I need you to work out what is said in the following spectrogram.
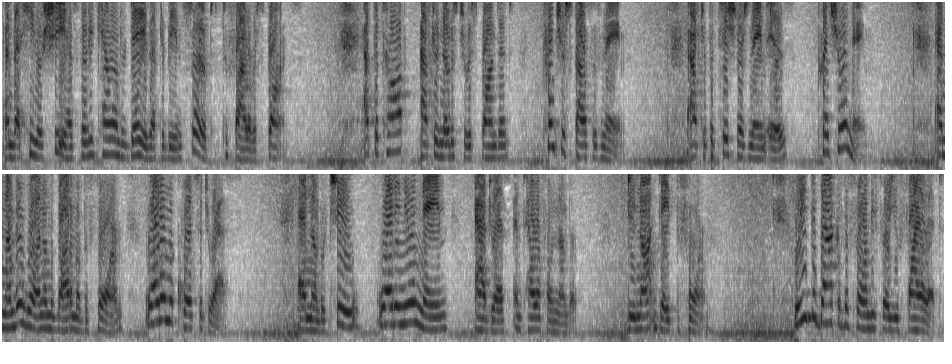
and that he or she has 30 calendar days after being served to file a response. At the top, after notice to respondent, print your spouse's name. After petitioner's name is, print your name. At number one on the bottom of the form, write in the court's address. At number two, write in your name, address, and telephone number. Do not date the form. Read the back of the form before you file it.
